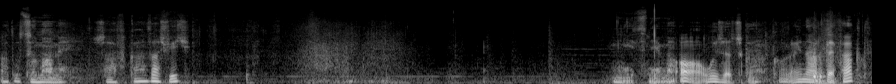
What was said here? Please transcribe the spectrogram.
A tu co mamy? Szafka, zaświeć. Nic nie ma. O, łyżeczka. Kolejny artefakt.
